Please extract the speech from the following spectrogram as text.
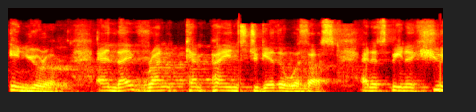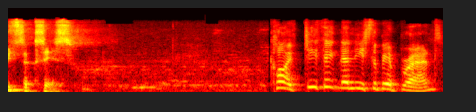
in Europe, and they've run campaigns together with us, and it's been a huge success. Clive, do you think there needs to be a brand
